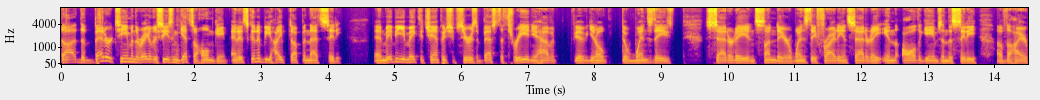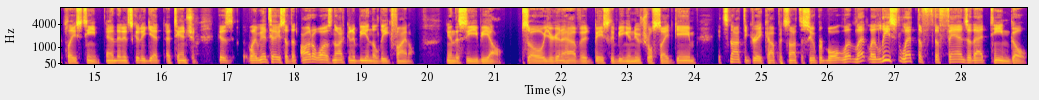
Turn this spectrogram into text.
the the better team in the regular season gets a home game, and it's going to be hyped up in that city. And maybe you make the championship series a best of three, and you have it, you know, the Wednesday, Saturday, and Sunday, or Wednesday, Friday, and Saturday in all the games in the city of the higher place team. And then it's going to get attention. Because like, I'm going to tell you something Ottawa is not going to be in the league final in the CEBL. So you're going to have it basically being a neutral site game. It's not the Grey Cup. It's not the Super Bowl. Let, let at least let the the fans of that team go.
